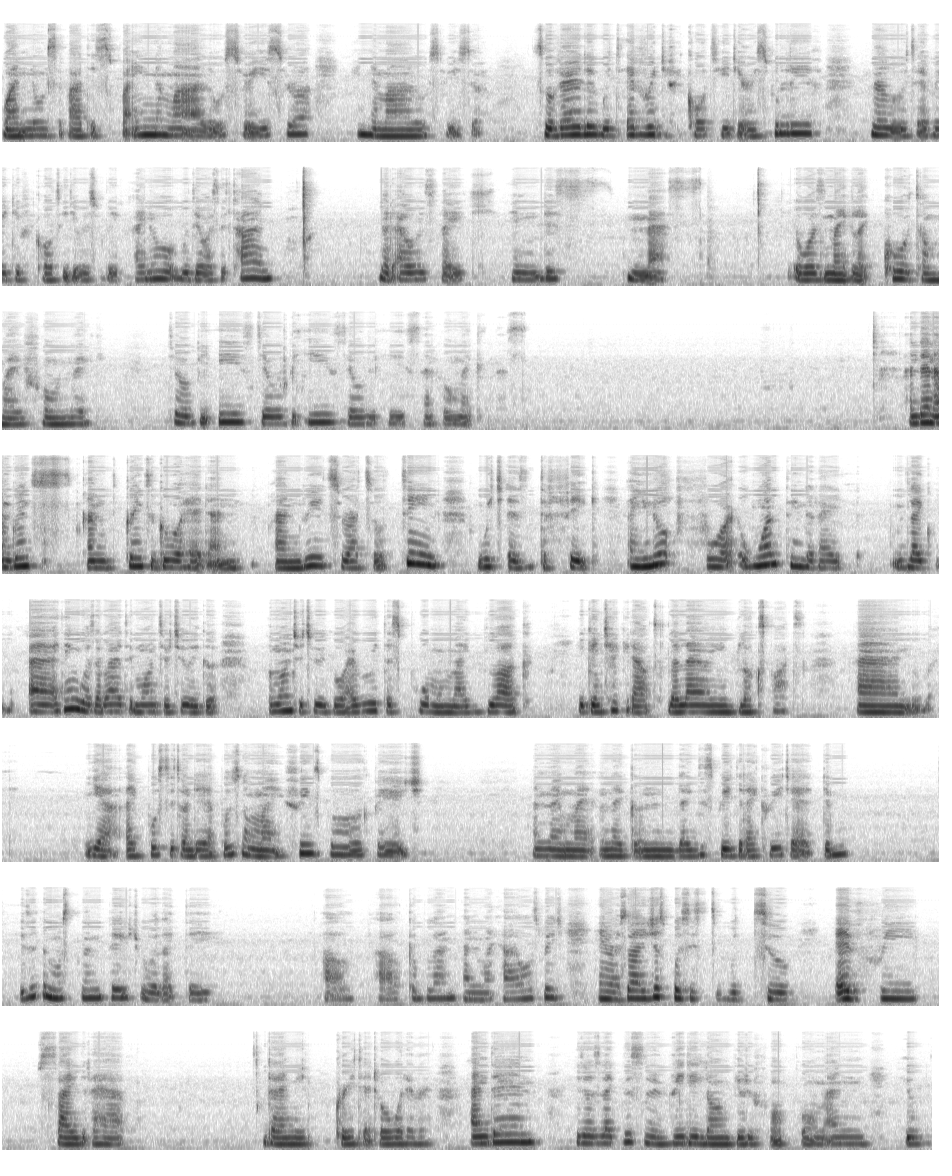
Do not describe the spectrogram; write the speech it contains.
one knows about this. فَإِنَّ مَعَ الْعُسْرِ يُسْرًا إِنَّ مَعَ الْعُسْرِ يُسْرًا So verily with every difficulty there is relief. Verily with every difficulty there is relief. I know there was a time that I was like in this mess. It was my like quote on my phone like there will be ease, there will be ease, there will be ease and oh my goodness. And then I'm going to I'm going to go ahead and and read Surah to Tin, which is the fig. And you know, for one thing that I like, uh, I think it was about a month or two ago, a month or two ago, I wrote this poem on my blog. You can check it out, The Lion Blogspot. And yeah, I posted on there. I posted on my Facebook page and like my like on like this page that I created. The is it the Muslim page or like the Al Al Kablan and my IELTS page. Anyway, so I just post it with to every site that I have that I made created or whatever. And then it was like this really long, beautiful poem and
